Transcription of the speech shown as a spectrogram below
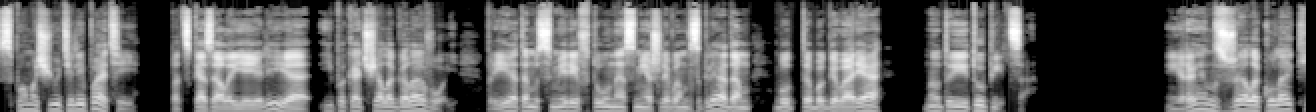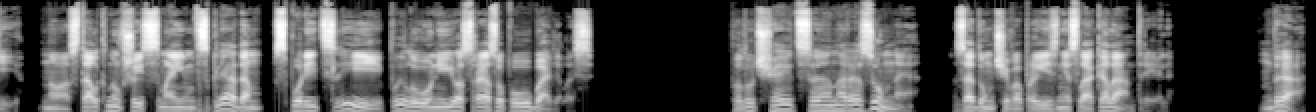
«С помощью телепатии», — подсказала ей Лия и покачала головой, при этом смерив ту насмешливым взглядом, будто бы говоря «ну ты и тупица». Ирен сжала кулаки, но, столкнувшись с моим взглядом, спорить с Лией пылу у нее сразу поубавилось. «Получается, она разумная», — задумчиво произнесла Калантриэль. «Да,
